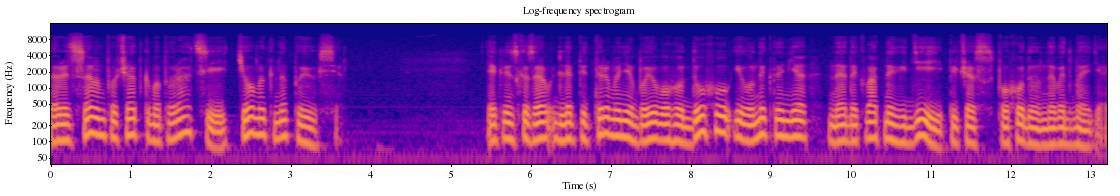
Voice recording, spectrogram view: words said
Перед самим початком операції Тьомик напився. Як він сказав, для підтримання бойового духу і уникнення неадекватних дій під час походу на ведмедя.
